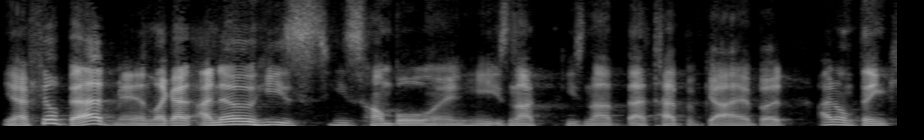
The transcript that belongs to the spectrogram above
Yeah, I feel bad, man. Like I, I know he's he's humble and he's not he's not that type of guy, but I don't think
